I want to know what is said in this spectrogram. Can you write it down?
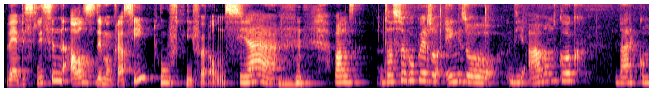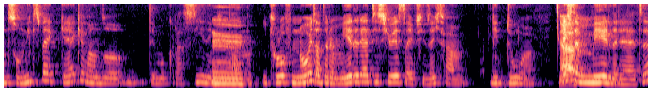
Wij beslissen als democratie, het hoeft niet voor ons. Ja, want dat is toch ook weer zo eng, zo die avondklok, daar komt zo niks bij kijken van zo democratie, denk ik Mm. dan. Ik geloof nooit dat er een meerderheid is geweest dat heeft gezegd van, dit doen we. Ja. Echt een meerderheid, hè.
